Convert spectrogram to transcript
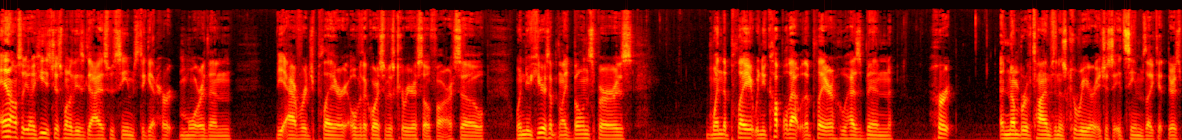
And also, you know, he's just one of these guys who seems to get hurt more than the average player over the course of his career so far. So when you hear something like bone spurs, when the player when you couple that with a player who has been hurt a number of times in his career, it just it seems like it, there's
